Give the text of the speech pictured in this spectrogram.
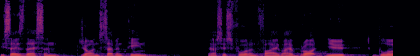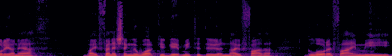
He says this in John 17, verses 4 and 5 I have brought you glory on earth by finishing the work you gave me to do. And now, Father, glorify me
